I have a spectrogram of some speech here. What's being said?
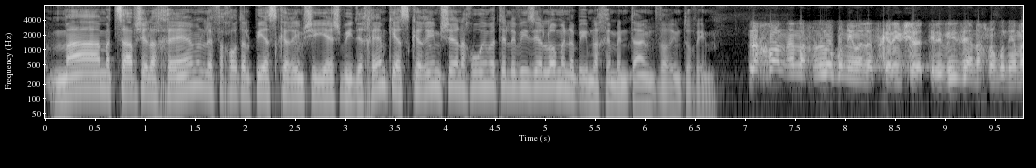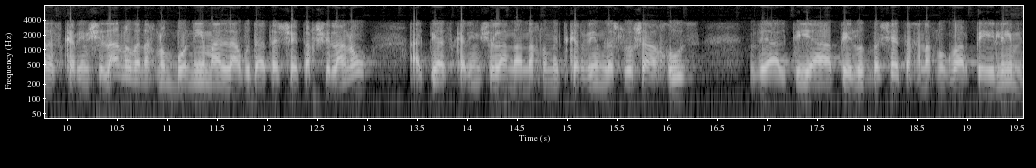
מה המצב שלכם, לפחות על פי הסקרים שיש בידיכם? כי הסקרים שאנחנו רואים בטלוויזיה לא מנבאים לכם בינתיים דברים טובים. בונים על הסקרים של הטלוויזיה, אנחנו בונים על הסקרים שלנו ואנחנו בונים על עבודת השטח שלנו. על פי הסקרים שלנו אנחנו מתקרבים לשלושה אחוז ועל פי הפעילות בשטח אנחנו כבר פעילים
